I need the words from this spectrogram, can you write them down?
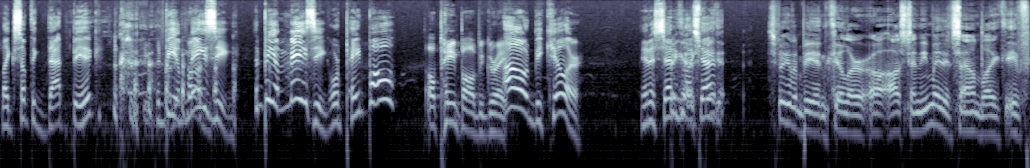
Like something that big? It'd be amazing. It'd be amazing. Or paintball? Oh, paintball would be great. Oh, it'd be killer. In a setting Speaking, like speaking, that. speaking of being killer, uh, Austin, you made it sound like if.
